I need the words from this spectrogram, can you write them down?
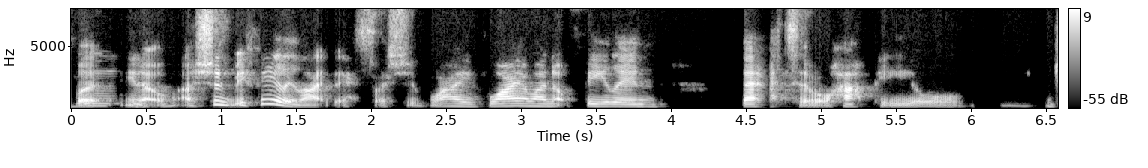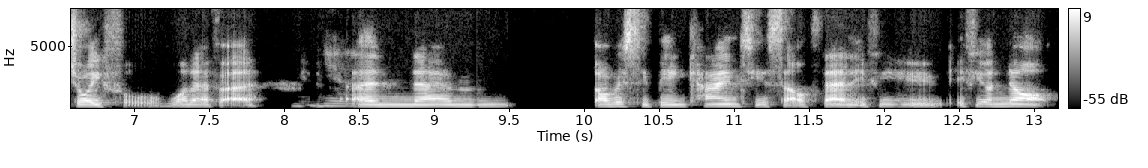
but Mhm. you know, I shouldn't be feeling like this. I should why why am I not feeling better or happy or joyful or whatever? Yeah. and um obviously being kind to yourself then if you if you're not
